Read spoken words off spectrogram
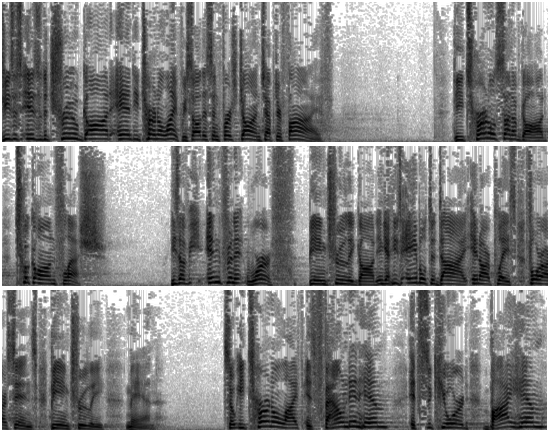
Jesus is the true God and eternal life. We saw this in 1 John chapter 5. The eternal Son of God took on flesh. He's of infinite worth, being truly God, and yet he's able to die in our place for our sins, being truly man. So eternal life is found in Him, it's secured by Him.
